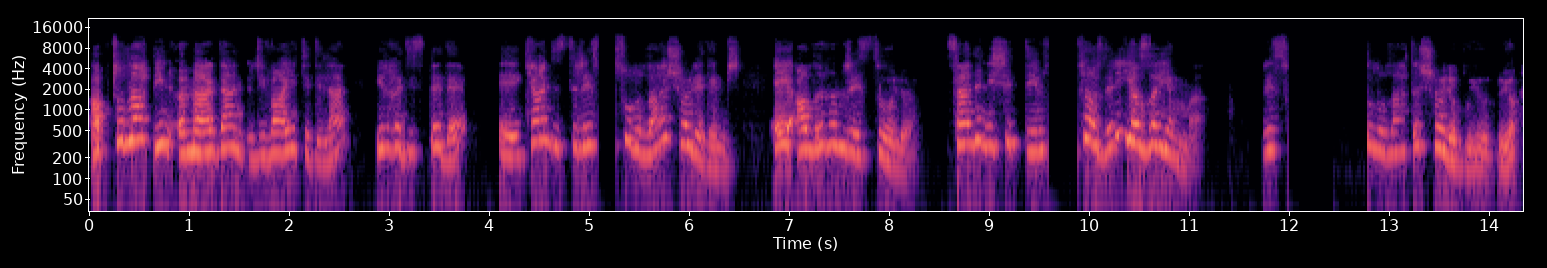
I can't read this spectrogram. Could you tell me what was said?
Abdullah bin Ömer'den rivayet edilen bir hadiste de e, kendisi Resulullah'a şöyle demiş. Ey Allah'ın Resulü senden işittiğim sözleri yazayım mı? Resulullah da şöyle buyuruyor.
